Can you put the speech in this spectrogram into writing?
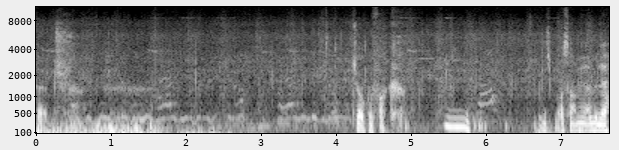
Perch. Çok ufak. Hiç basamıyor bile.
